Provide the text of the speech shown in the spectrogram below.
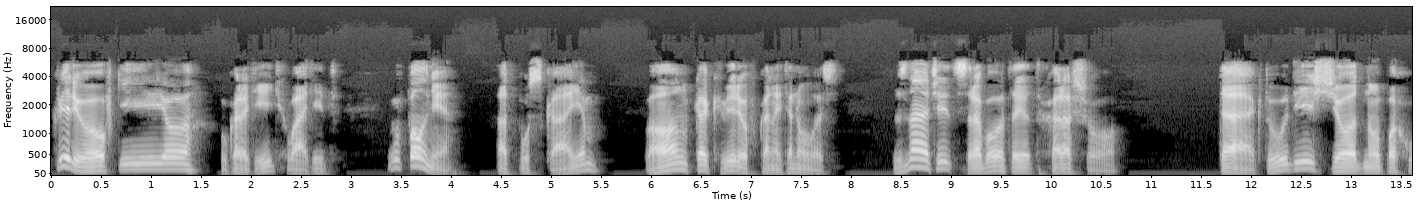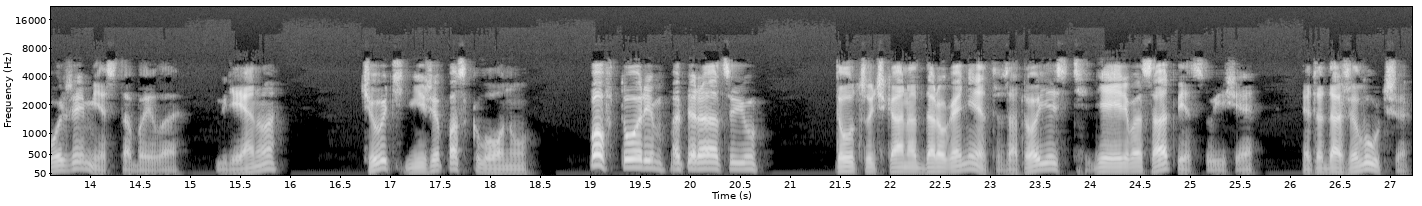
К веревке ее укоротить хватит. Вполне. Отпускаем. Вон как веревка натянулась. Значит, сработает хорошо. Так, тут еще одно похожее место было. Где оно? Чуть ниже по склону. Повторим операцию. Тут сучка над дорогой нет, зато есть дерево соответствующее. Это даже лучше.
